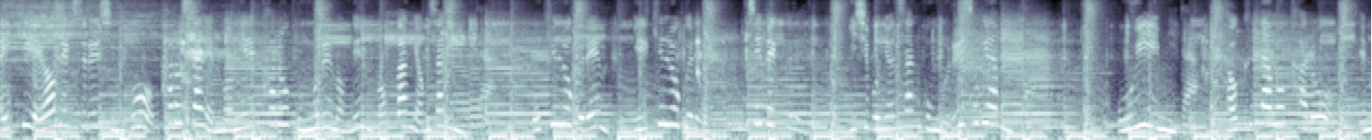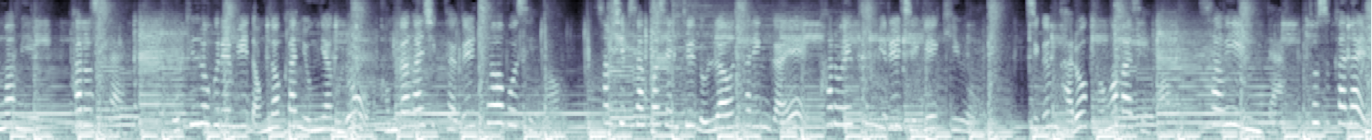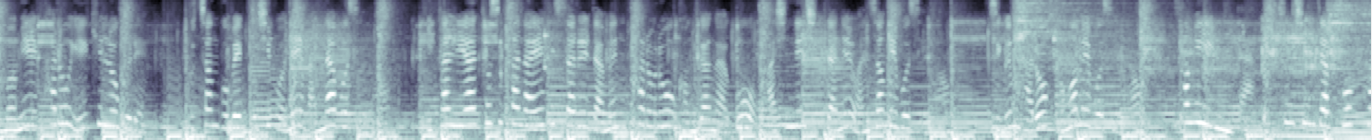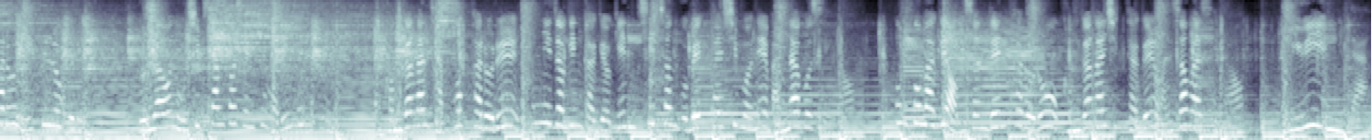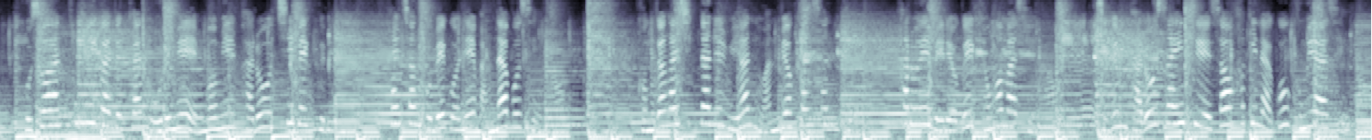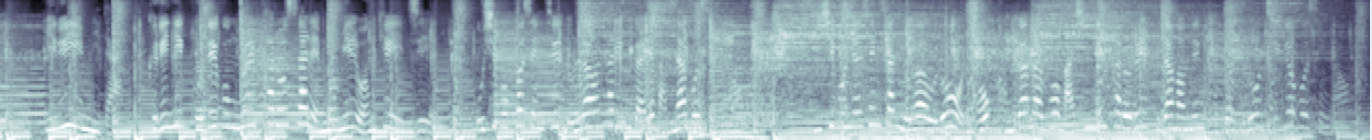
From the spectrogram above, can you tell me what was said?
나이키 에어맥스를 신고 8호살 엠머밀 8호 곡물을 먹는 먹방 영상입니다. 5kg, 1kg, 700g, 25년산 곡물을 소개합니다. 5위입니다. 더 큰 나무 8호, 엠머밀, 8호살, 5kg의 넉넉한 용량으로 건강한 식탁을 채워보세요. 34% 놀라운 할인가에 8호의 풍미를 즐길 기회. 지금 바로 경험하세요. 4위입니다. 토스카나 엠머밀 8호 1kg 9,990원에 만나보세요. 이탈리아 토스카나의 햇살을 담은 8호로 건강하고 맛있는 식단을 완성해보세요. 지금 바로 경험해보세요. 3위입니다. 싱싱잡곡 8호 1kg 놀라운 53% 할인 혜택 건강한 잡곡 8호를 합리적인 가격인 7,980원에 만나보세요. 꼼꼼하게 엄선된 8호로 건강한 식탁을 완성하세요. 2위입니다. 고소한 풍미 가득한 오름의 엠머밀 8호 700g 8,900원에 만나보세요. 건강한 식단을 위한 완벽한 선택 8호의 매력을 경험하세요. 지금 바로 사이트에서 확인하고 구매하세요. 1위입니다. 그리닉 고대곡물 8호 쌀 엠머밀 1kg 55% 놀라운 할인가에 만나보세요. 25년 생산 노하우로 더욱 건강하고 맛있는 8호를 부담 없는 가격으로 즐겨보세요.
